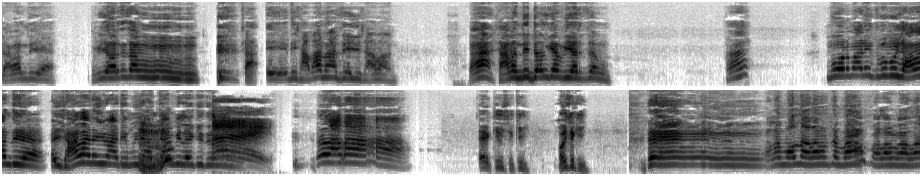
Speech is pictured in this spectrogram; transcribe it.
সাবান দিয়ে। বিয়া হতে যাব। সা- এই সাবান আছে এই সাবান। হ্যাঁ সাবান দিয়ে ডলকে বিয়া হতে যাব। হ্যাঁ? মোর মারি তুমি সাবান দিয়ে। এই সাবান এই মুই আর ক্যাম্পি লেগে দিই বাবা! এ কি হইছে কি? হয়েছে কি? এ আলা বল না আলা বলতে বাপ আলা আলা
